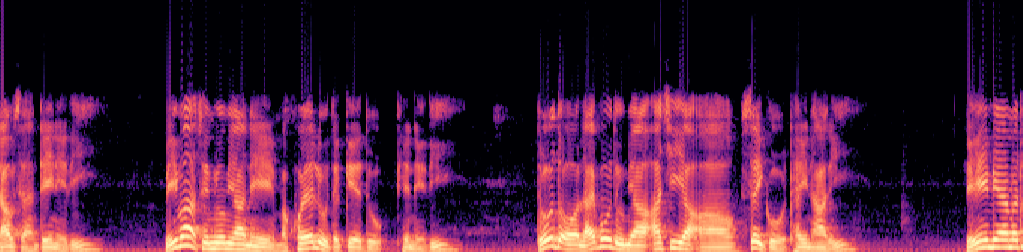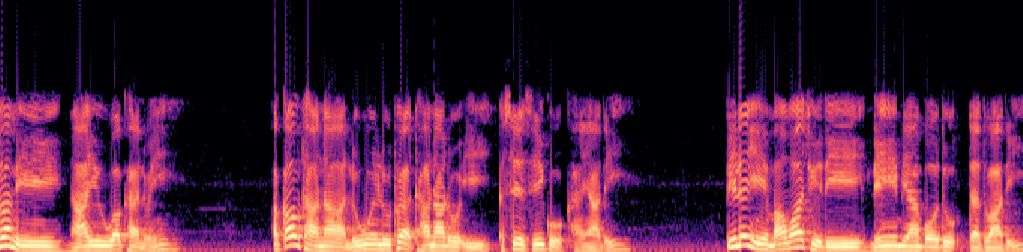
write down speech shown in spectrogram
နောက်ဆန်တင်းနေသည်မိဘဆွေမျိုးများနှင့်မခွဲလိုတကဲ့သို့ဖြစ်နေသည်သို့တော်လိုက်ဖို့သူများအားချိရအောင်စိတ်ကိုထိန်းထားသည် လေရင်ပြန်မထွက်မီနာယူဝက်ခန့်တွင် အကောက်ဌာနလူဝင်လူထွက်ဌာနတို့၏အစစ်ဆေးကိုခံရသည်ပြီးလည်းရင်မောင်မချွေသည်လေရင်ပြန်ပေါ်သို့တက်သွားသည်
